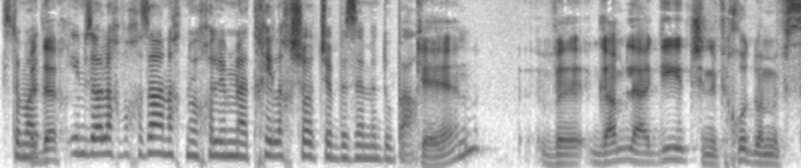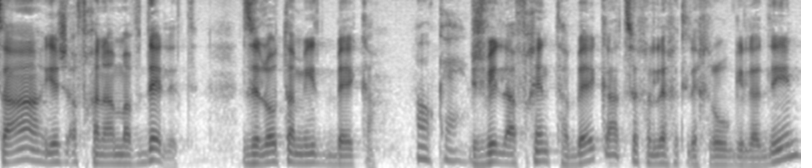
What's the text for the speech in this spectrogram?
זאת אומרת, בדרך... אם זה הולך וחוזר, אנחנו יכולים להתחיל לחשוד שבזה מדובר. כן, וגם להגיד שנפיחות במפסעה, יש הבחנה מבדלת. זה לא תמיד בקע. אוקיי. Okay. בשביל לאבחן את הבקע צריך ללכת לכירורג ילדים,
